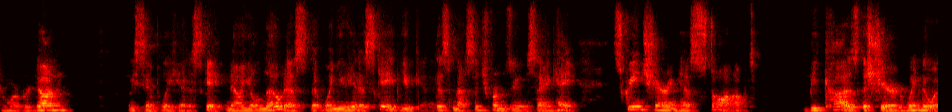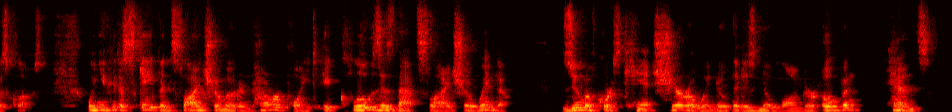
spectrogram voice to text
And when we're done, we simply hit escape. Now you'll notice that when you hit escape, you get this message from Zoom saying, hey, screen sharing has stopped because the shared window is closed. When you hit escape in slideshow mode in PowerPoint, it closes that slideshow window. Zoom, of course, can't share a window that is no longer open Hence,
